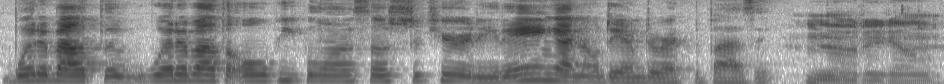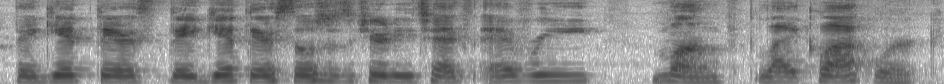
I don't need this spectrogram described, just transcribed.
What about the what about the old people on Social Security? They ain't got no damn direct deposit. No, they don't. They get their they get their social security checks every month like clockwork.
